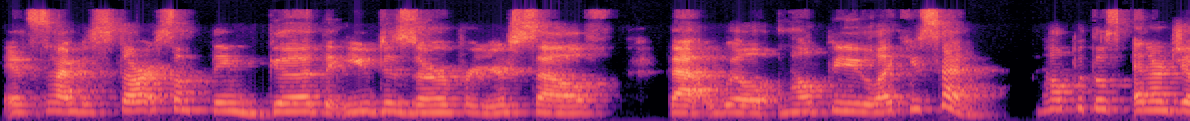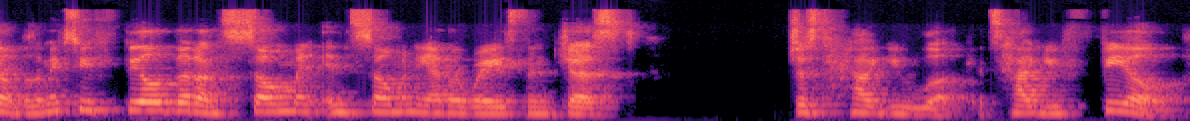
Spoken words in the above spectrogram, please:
It's time to start something good that you deserve for yourself that will help you, like you said, help with those energy levels. It makes you feel good on so many in so many other ways than just just how you look. It's how you feel.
